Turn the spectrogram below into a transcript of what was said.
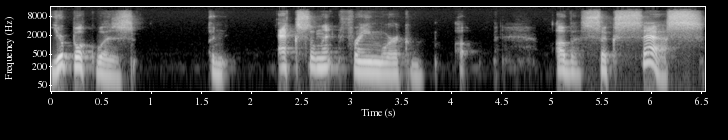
Your book was excellent framework of success,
